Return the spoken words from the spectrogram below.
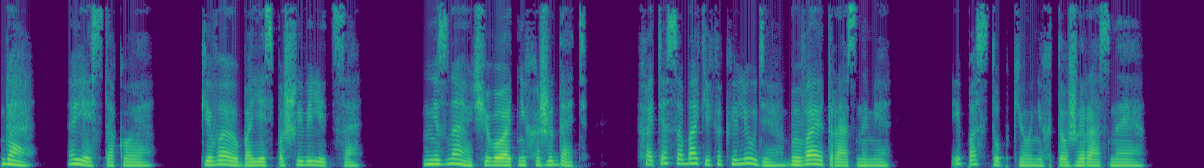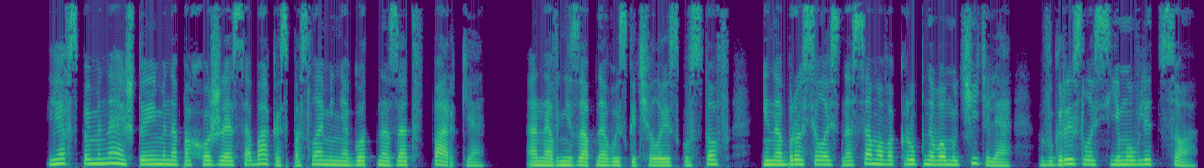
«Да, есть такое», Киваю, боясь пошевелиться. Не знаю, чего от них ожидать. Хотя собаки, как и люди, бывают разными. И поступки у них тоже разные. Я вспоминаю, что именно похожая собака спасла меня год назад в парке. Она внезапно выскочила из кустов и набросилась на самого крупного мучителя, вгрызлась ему в лицо.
